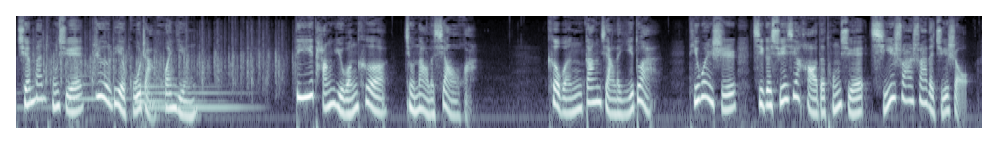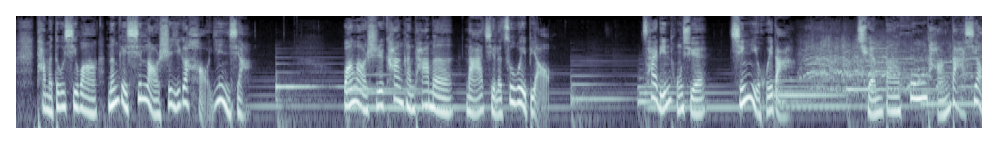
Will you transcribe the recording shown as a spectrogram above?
全班同学热烈鼓掌欢迎。堂语文课就闹了笑话，课文刚讲了一段。提问时，几个学习好的同学齐刷刷的举手，他们都希望能给新老师一个好印象。王老师看看他们，拿起了座位表。蔡林同学，请你回答。全班哄堂大笑。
